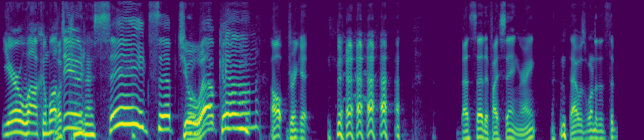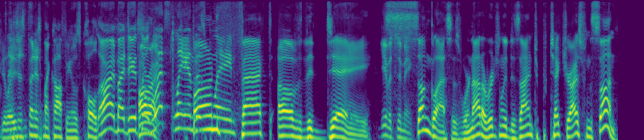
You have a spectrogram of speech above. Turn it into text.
You're welcome. Well, what dude, I say except you're, You're welcome. welcome. Oh, drink it. Beth said if I sing, right? that was one of the I stipulations. just finished my coffee and it was cold. All right, my dude. So right. let's land Fun this plane. fact of the day. Give it to me. Sunglasses were not originally designed to protect your eyes from the sun.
